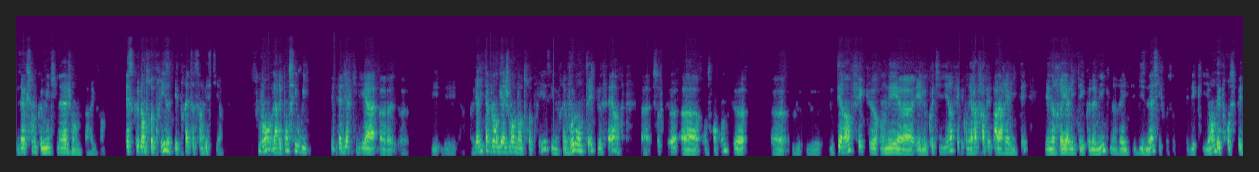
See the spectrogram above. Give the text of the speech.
les actions de community management, par exemple. Est-ce que l'entreprise est prête à s'investir? Souvent, la réponse est oui. C'est-à-dire qu'il y a euh, des, un véritable engagement de l'entreprise, une vraie volonté de le faire, euh, sauf que euh, on se rend compte que euh, le, terrain fait qu'on est euh, et le quotidien fait qu'on est rattrapé par la réalité. Il y a une réalité économique, une réalité business. Il faut s'occuper des clients, des prospects,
